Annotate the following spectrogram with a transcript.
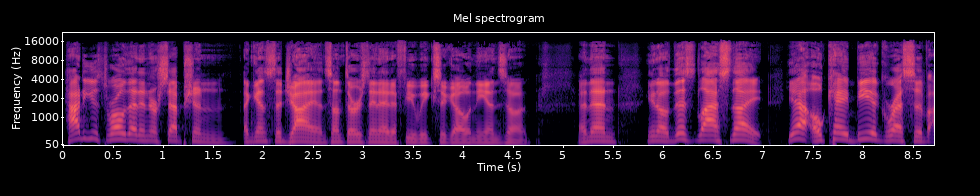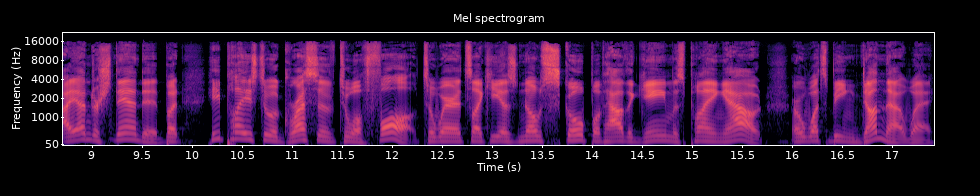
How do you throw that interception against the Giants on Thursday night a few weeks ago in the end zone? And then, you know, this last night, yeah, okay, be aggressive. I understand it, but he plays too aggressive to a fault to where it's like he has no scope of how the game is playing out or what's being done that way.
